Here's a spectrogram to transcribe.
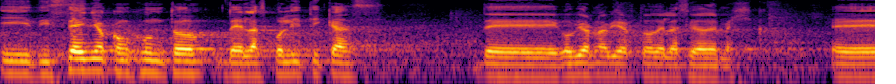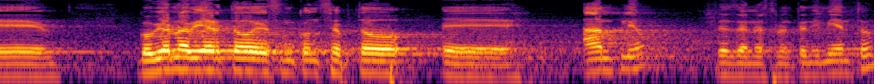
y diseño conjunto de las políticas de gobierno abierto de la Ciudad de México. Eh, gobierno abierto es un concepto eh, amplio desde nuestro entendimiento.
